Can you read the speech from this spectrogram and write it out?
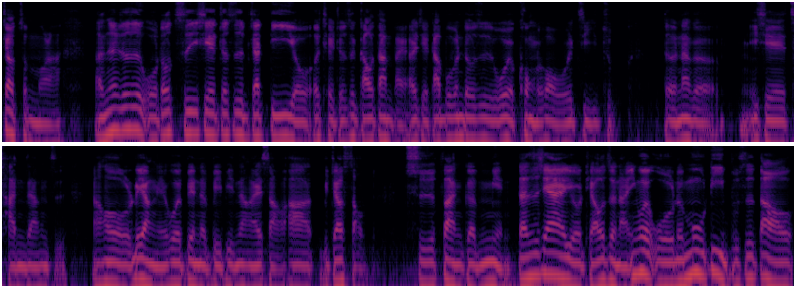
叫怎么啦。反正就是我都吃一些就是比较低油，而且就是高蛋白，而且大部分都是我有空的话我会自己煮的那个一些餐这样子，然后量也会变得比平常还少啊，比较少吃饭跟面。但是现在有调整了，因为我的目的不是到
